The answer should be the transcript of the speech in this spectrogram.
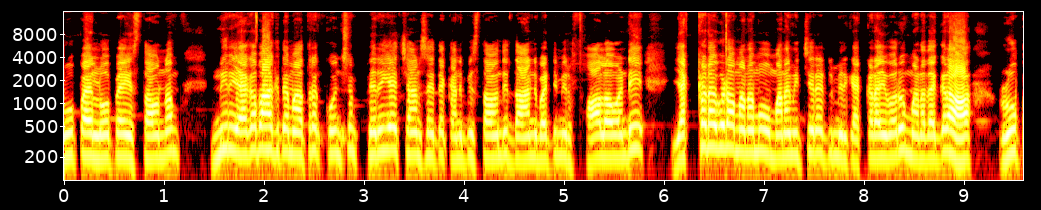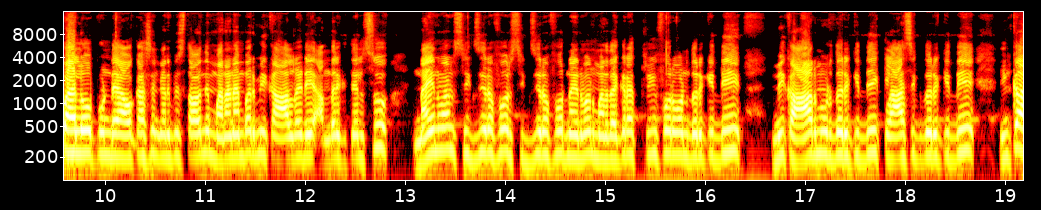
రూపాయి లోపే ఇస్తూ ఉన్నాం. మీరు ఎగబాకితే మాత్రం కొంచెం పెరిగే ఛాన్స్ అయితే కనిపిస్తూ ఉంది. దాన్ని బట్టి మీరు ఫాలో అవ్వండి. ఎక్కడ కూడా మనము మనం ఇచ్చే రేట్లు మీకు ఎక్కడ ఇవ్వరు. మన దగ్గర రూపాయి లోపు ఉండే అవకాశం కనిపిస్తూ ఉంది. మన నెంబర్ మీకు ఆల్రెడీ అందరికీ తెలుసు. Nine one six zero four six zero four nine one మన దగ్గర త్రీ ఫోర్ వన్ దొరికిద్ది. మీకు ఆర్మూర్ దొరికిద్ది క్లాసిక్ దొరికిద్ది. ఇంకా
